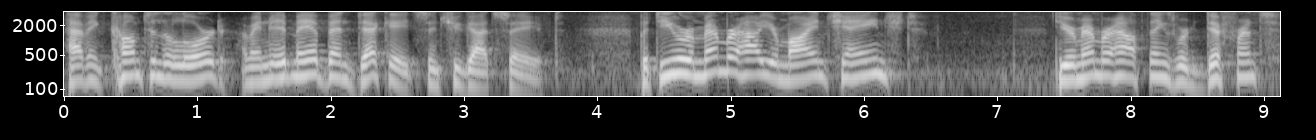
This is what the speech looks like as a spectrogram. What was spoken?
having come to the Lord? I mean, it may have been decades since you got saved. But do you remember how your mind changed? Do you remember how things were different?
